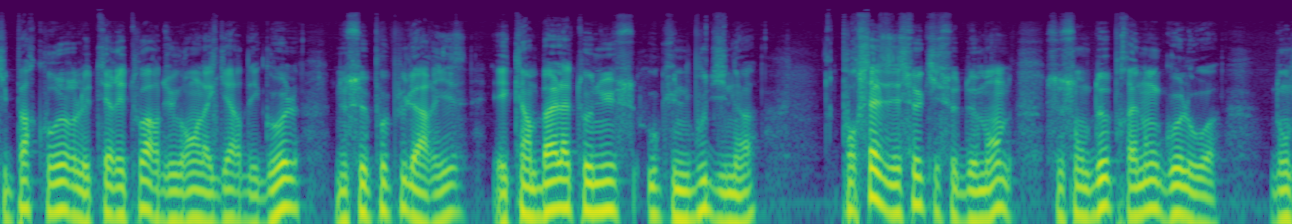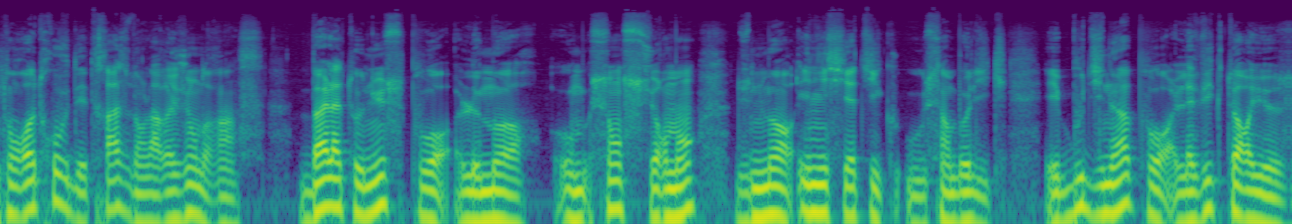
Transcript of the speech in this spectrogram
qui parcoururent le territoire durant la guerre des Gaules, ne se popularise et qu'un Balatonus ou qu'une Boudina, pour celles et ceux qui se demandent, ce sont deux prénoms gaulois, dont on retrouve des traces dans la région de Reims. Balatonus pour le mort, au sens sûrement d'une mort initiatique ou symbolique, et Boudina pour la victorieuse,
